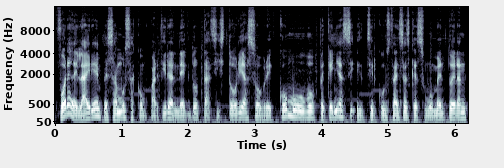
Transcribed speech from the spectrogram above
Fuera del aire empezamos a compartir anécdotas, historias sobre cómo hubo pequeñas circunstancias que en su momento eran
